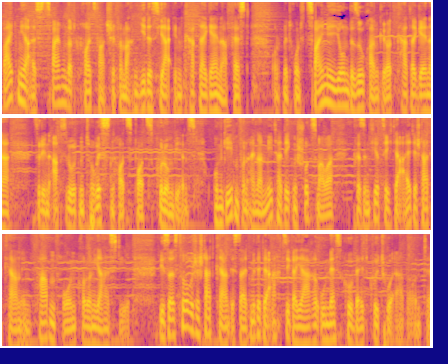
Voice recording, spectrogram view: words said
Weit mehr als 200 Kreuzfahrtschiffe machen jedes Jahr in Cartagena fest und mit rund zwei Millionen Besuchern gehört Cartagena zu den absoluten Touristen-Hotspots Kolumbiens. Umgeben von einer meterdicken Schutzmauer präsentiert sich der alte Stadtkern im farbenfrohen Kolonialstil. Dieser historische Stadtkern ist seit Mitte der 80er Jahre UNESCO-Weltkulturerbe und äh,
